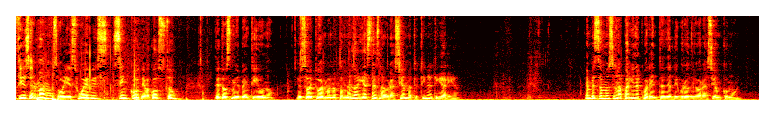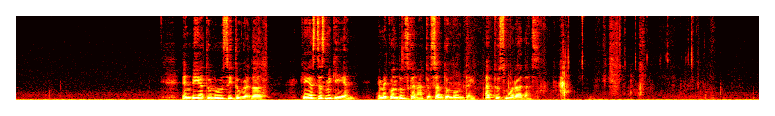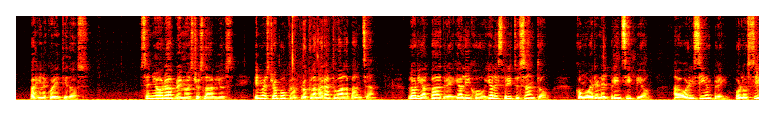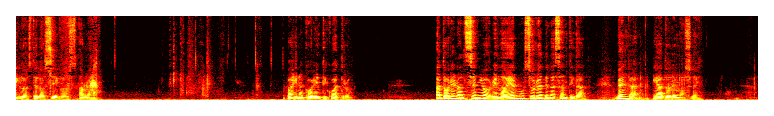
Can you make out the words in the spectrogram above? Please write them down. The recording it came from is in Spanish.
Buenos días hermanos, hoy es jueves 5 de agosto de 2021. Yo soy tu hermana Pamela y esta es la oración matutina diaria. Empezamos en la página 40 del libro de oración común. Envía tu luz y tu verdad, que éstas me guíen y me conduzcan a tu santo monte, a tus moradas. Página 42. Señor, abre nuestros labios, y nuestra boca proclamará tu alabanza. Gloria al Padre, y al Hijo, y al Espíritu Santo, como era en el principio, ahora y siempre, por los siglos de los siglos. Amén. Página 44. Adoren al Señor en la hermosura de la santidad. Vengan y adorémosle.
